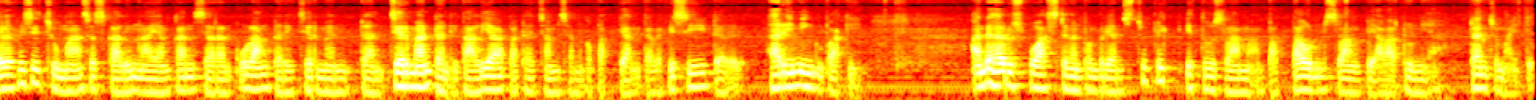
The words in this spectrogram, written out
televisi cuma sesekali menayangkan siaran ulang dari Jerman dan Jerman dan Italia pada jam-jam kebaktian televisi dari hari Minggu pagi. Anda harus puas dengan pemberian secuplik itu selama empat tahun selang Piala Dunia dan cuma itu.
